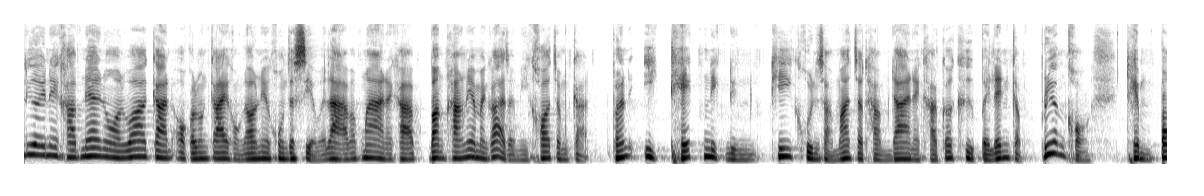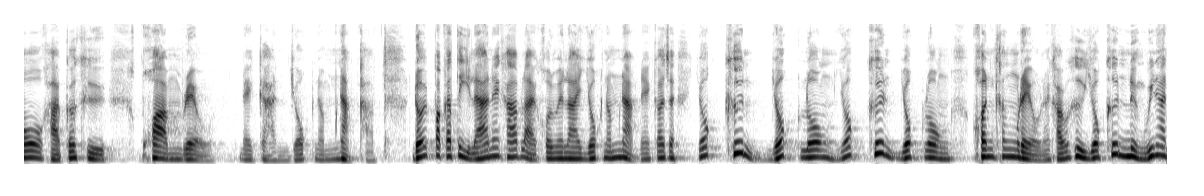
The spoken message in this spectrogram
เรื่อยๆนะครับแน่นอนว่าการออกกำลังกายของเราเนี่ยคงจะเสียเวลามากๆนะครับบางครั้งเนี่ยมันก็อาจจะมีข้อจำกัด เพราะฉะนั้นอีกเทคนิคหนึ่งที่คุณสามารถจะทำได้นะครับก็คือไปเล่นกับเรื่องของเทมโปครับก็คือความเร็วในการยกน้ำหนักครับ โดยปกติแล้วนะครับหลายคนเวลายกน้ำหนักเนี่ยก็จะยกขึ้น ยกลง ยกขึ้น ยกลงค่อนข้างเร็วนะครับก็คือยกขึ้น 1 วินา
